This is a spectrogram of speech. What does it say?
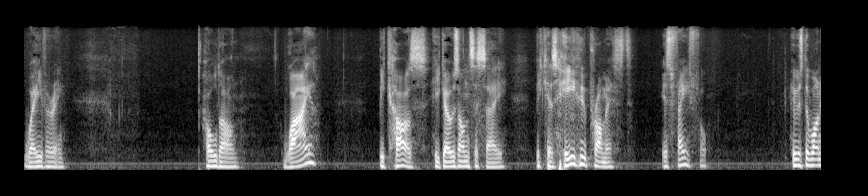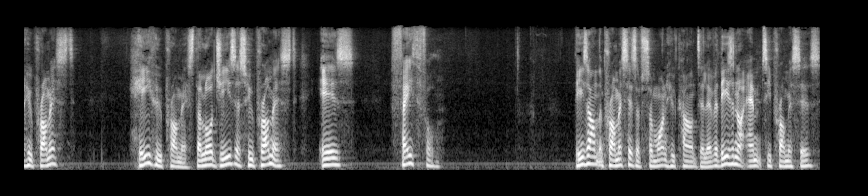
wavering. Hold on. Why? Because, he goes on to say, because he who promised is faithful. Who's the one who promised? He who promised, the Lord Jesus who promised, is faithful. These aren't the promises of someone who can't deliver. These are not empty promises.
